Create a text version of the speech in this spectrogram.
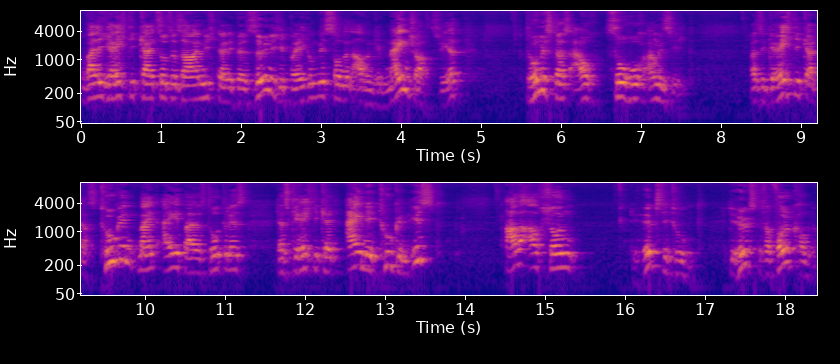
weil die Gerechtigkeit sozusagen nicht nur eine persönliche Prägung ist, sondern auch ein Gemeinschaftswert. Darum ist das auch so hoch angesiedelt. Also Gerechtigkeit als Tugend meint eigentlich bei Aristoteles, dass Gerechtigkeit eine Tugend ist, aber auch schon die höchste Tugend, die höchste Vervollkommnung.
